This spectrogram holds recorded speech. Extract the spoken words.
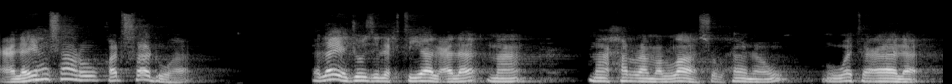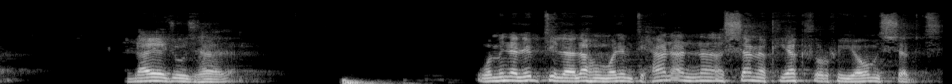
عليها صاروا قد صادوها. فلا يجوز الاحتيال على ما ما حرم الله سبحانه وتعالى. لا يجوز هذا. ومن الابتلاء لهم والامتحان أن السمك يكثر في يوم السبت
